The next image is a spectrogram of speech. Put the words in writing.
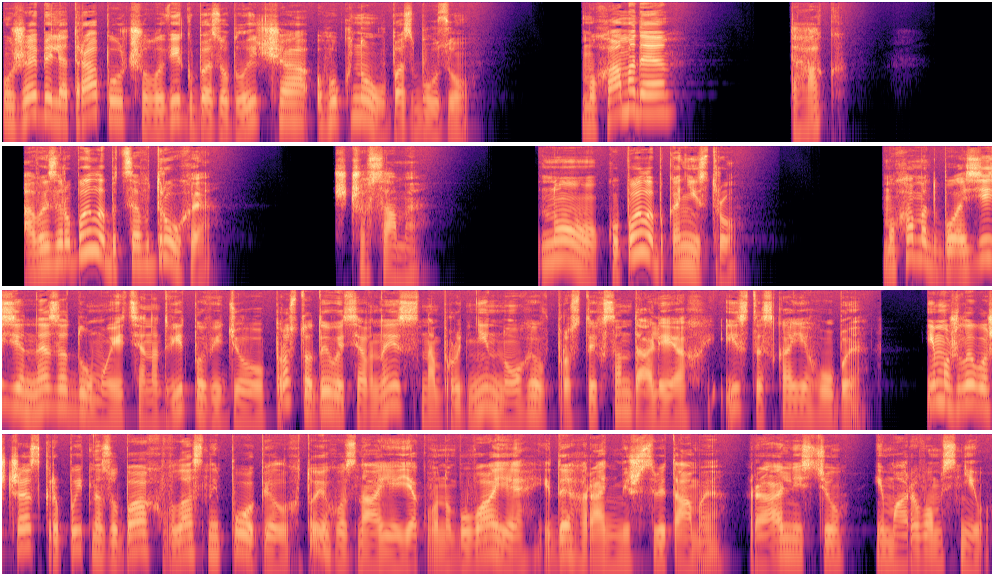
Уже біля трапу чоловік без обличчя гукнув базбузу. Мухаммеде? Так. А ви зробили б це вдруге? Що саме? Ну, купили б каністру. Мухаммед Буазізі не задумується над відповіддю, просто дивиться вниз на брудні ноги в простих сандаліях і стискає губи. І, можливо, ще скрипить на зубах власний попіл, хто його знає, як воно буває і де грань між світами, реальністю і маревом снів.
